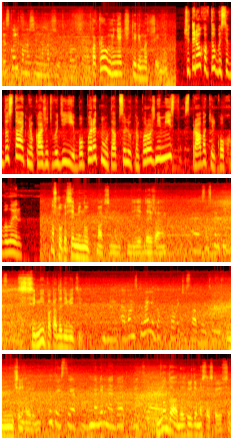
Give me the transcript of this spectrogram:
Це скільки машин на маршруті виходить? Пока у меня 4 машины. Чотирьох автобусів достатньо, кажуть водії, бо перетнути абсолютно порожній міст справа кількох хвилин. Ну сколько, 7 минут максимум е- доезжаем. Со скольки до скольки? С 7 пока до 9. А вам сказали, до какого числа будете ездить? Ничего не говорили. Ну, то есть, э, наверное, до открытия. Ну да, до открытия моста, скорее всего.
